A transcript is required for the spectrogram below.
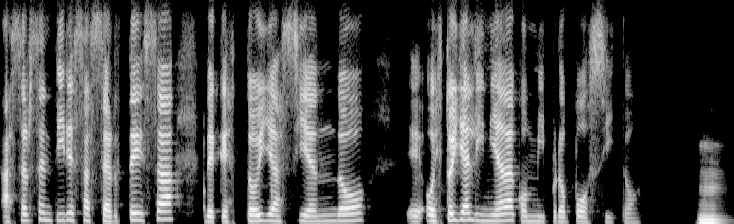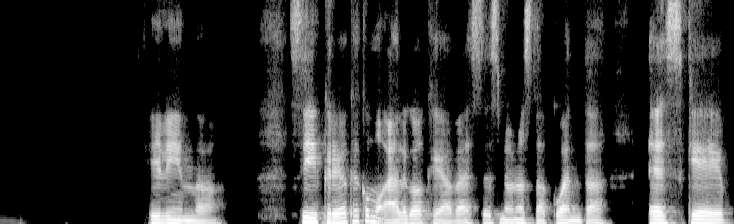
hacer sentir esa certeza de que estoy haciendo eh, o estoy alineada con mi propósito. Mm. Qué linda. Sí, creo que como algo que a veces no nos da cuenta es que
